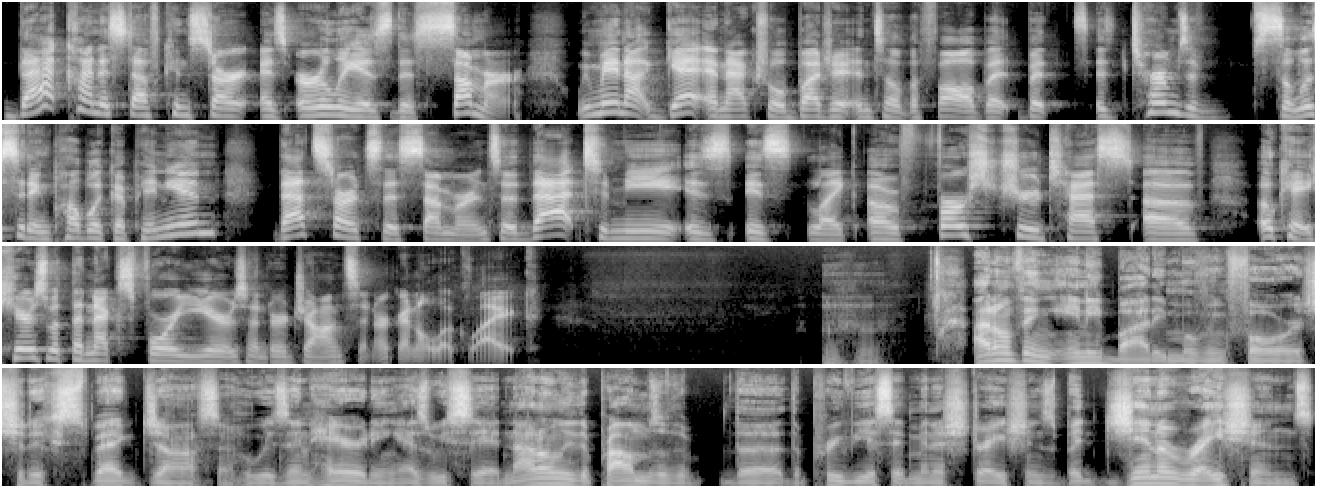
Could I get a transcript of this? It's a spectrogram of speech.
that kind of stuff can start as early as this summer. We may not get an actual budget until the fall, but but in terms of soliciting public opinion, that starts this summer. And so that to me is is like a first true test of okay, here's what the next four years under Johnson are going to look like. Mm-hmm. I don't think anybody moving forward should expect Johnson, who is inheriting, as we said, not only the problems of the the, the previous administrations, but generations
